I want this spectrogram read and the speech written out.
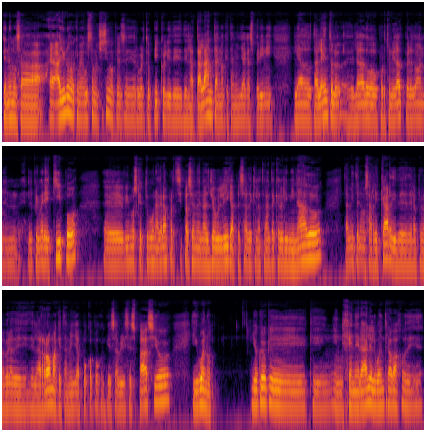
Tenemos a, hay uno que me gusta muchísimo que es eh, Roberto Piccoli de, del Atalanta, ¿no? que también ya Gasperini le ha dado talento, eh, le ha dado oportunidad, perdón, en, el primer equipo. Eh, vimos que tuvo una gran participación en la Joe League a pesar de que el Atalanta quedó eliminado. También tenemos a Ricardi de, la primavera de, la Roma, que también ya poco a poco empieza a abrirse espacio. Y bueno, yo creo que, en general el buen trabajo de,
